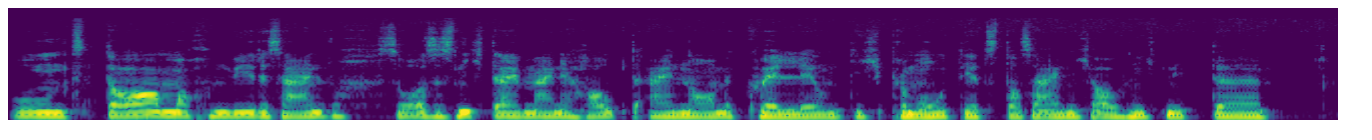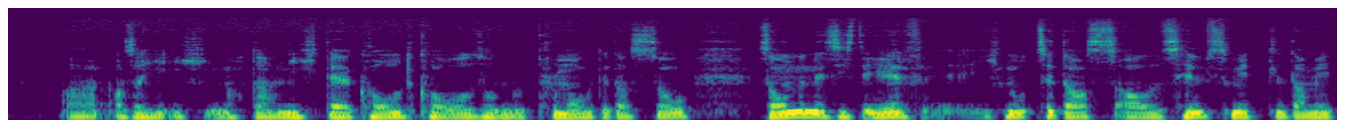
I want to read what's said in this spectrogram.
Und da machen wir es einfach so, also es ist nicht meine Haupteinnahmequelle und ich promote jetzt das eigentlich auch nicht mit, äh, also ich mache da nicht äh, Cold Calls und promote das so, sondern es ist eher, ich nutze das als Hilfsmittel, damit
